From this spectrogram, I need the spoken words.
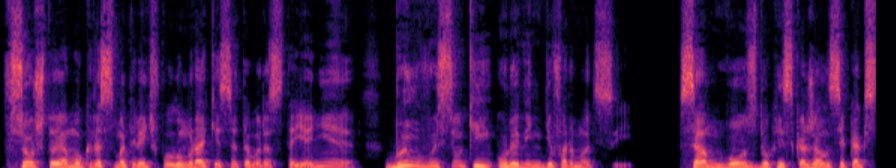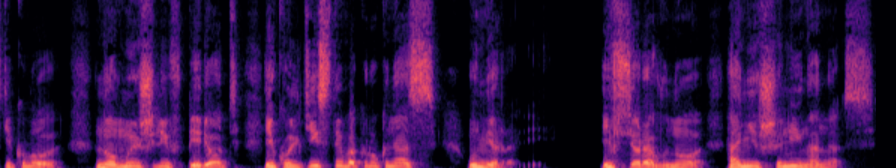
Все, что я мог рассмотреть в полумраке с этого расстояния, был высокий уровень деформации. Сам воздух искажался как стекло, но мы шли вперед, и культисты вокруг нас умирали. И все равно они шли на нас.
